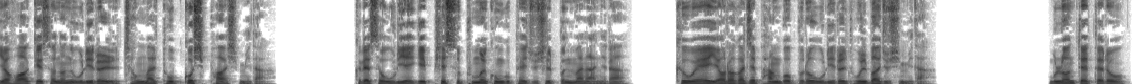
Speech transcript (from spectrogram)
여호와께서는 우리를 정말 돕고 싶어 하십니다. 그래서 우리에게 필수품을 공급해 주실 뿐만 아니라 그 외에 여러 가지 방법으로 우리를 돌봐 주십니다. 물론 때때로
